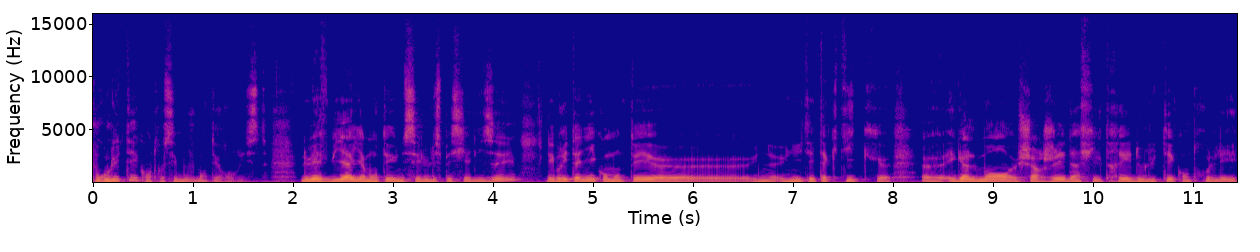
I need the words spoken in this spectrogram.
pour lutter contre ces mouvements terroristes. Le FBI a monté une cellule spécialisée, les Britanniques ont monté euh, une, unité tactique euh, également chargée d'infiltrer et de lutter contre les,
